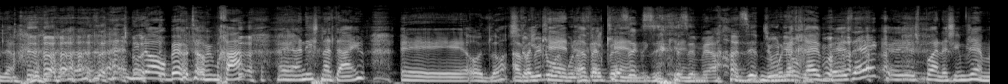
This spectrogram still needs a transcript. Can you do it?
לא. אני לא הרבה יותר ממך, אה, אני שנתיים, אה, עוד לא, אבל שתבינו, כן, אבל כן. בזק זה- כן. זה מעט, זה זה ג'וניורים. במונחי בזק, יש פה אנשים שהם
